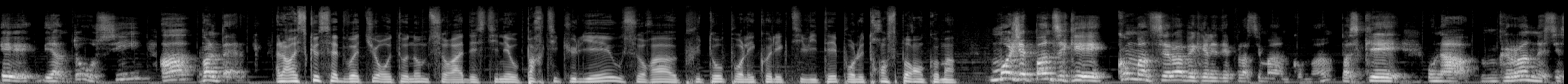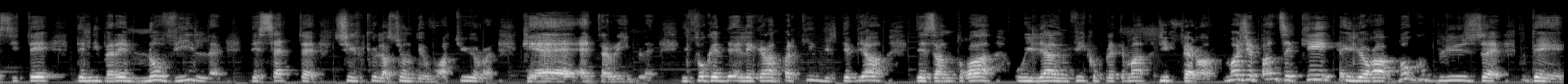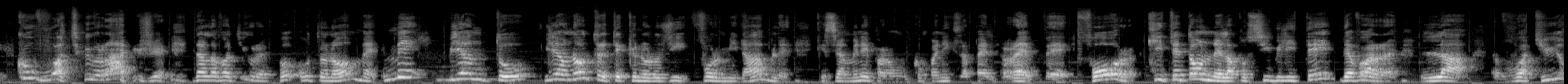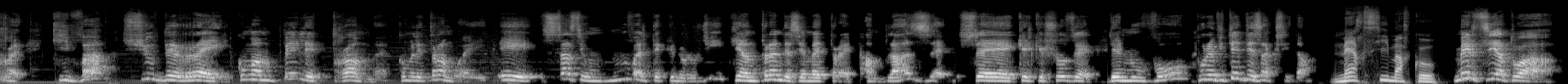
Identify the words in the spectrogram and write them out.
et bientôt aussi à Valberg. Alors est-ce que cette voiture autonome sera destinée aux particuliers ou sera plutôt pour les collectivités, pour le transport en commun? Moi, je pense que commencera avec les déplacements en commun parce que on a une grande nécessité de libérer nos villes de cette circulation de voitures qui est, terrible. Il faut que les grands parkings deviennent des endroits où il y a une vie complètement différente. Moi, je pense qu'il y aura beaucoup plus de covoiturage dans la voiture autonome, mais bientôt, il y a une autre technologie formidable qui s'appelle mené par une compagnie qui s'appelle Rev 4 qui te donne la possibilité d'avoir la voiture qui va sur des rails, comme un peu les trams, comme les tramways. Et ça, c'est une nouvelle technologie qui est en train de se mettre en place. C'est quelque chose de nouveau pour éviter des accidents. Merci Marco. Merci à toi.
